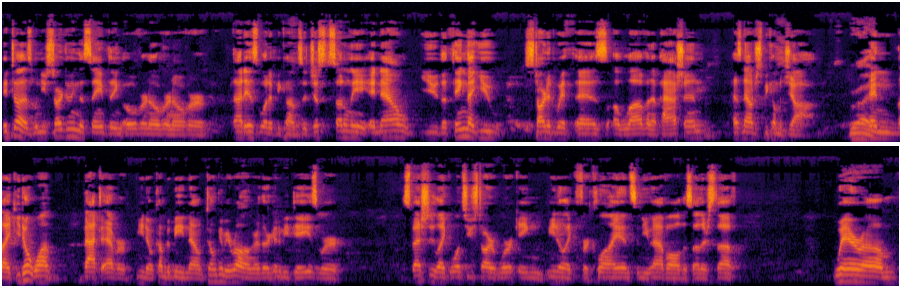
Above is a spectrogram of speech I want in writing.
it does. When you start doing the same thing over and over and over, that is what it becomes. It just suddenly, and now you, the thing that you started with as a love and a passion has now just become a job. Right. and like you don't want that to ever you know come to be now don't get me wrong are there going to be days where especially like once you start working you know like for clients and you have all this other stuff where um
